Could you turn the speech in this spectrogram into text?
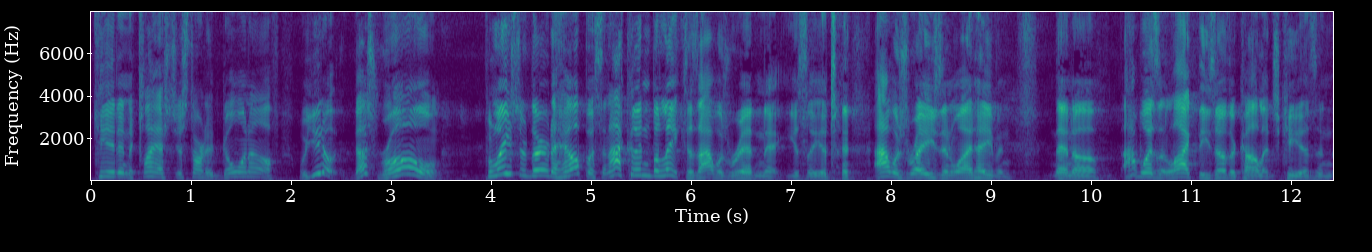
kid in the class just started going off. Well, you know, that's wrong. Police are there to help us. And I couldn't believe because I was redneck, you see. I was raised in Whitehaven. And uh, I wasn't like these other college kids, and,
